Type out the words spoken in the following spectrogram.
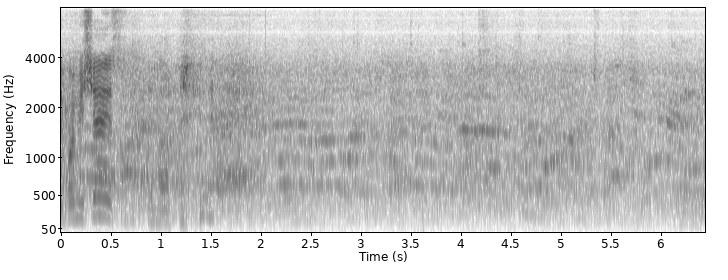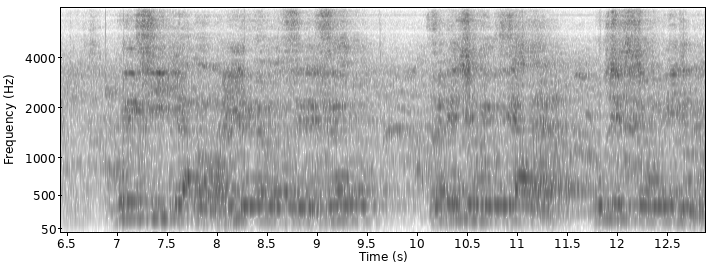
Не помещаюсь? Ми всі дякуємо лідерам Опозиційних сил за те, що ви взяли участь в цьому мітингу,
